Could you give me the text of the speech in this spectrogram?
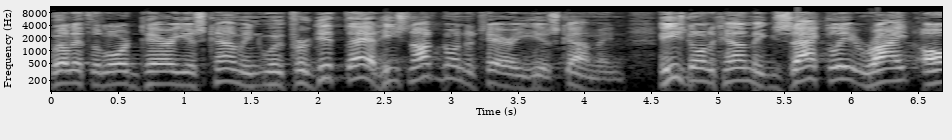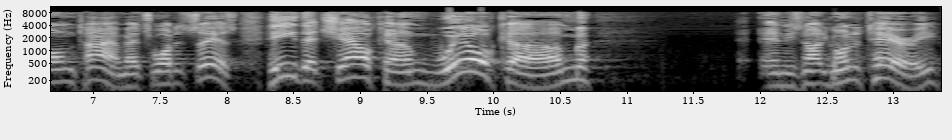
well, if the Lord tarry is coming, we forget that. He's not going to tarry his coming. He's going to come exactly right on time. That's what it says. He that shall come will come, and he's not going to tarry.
